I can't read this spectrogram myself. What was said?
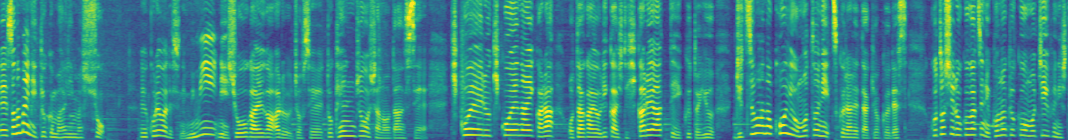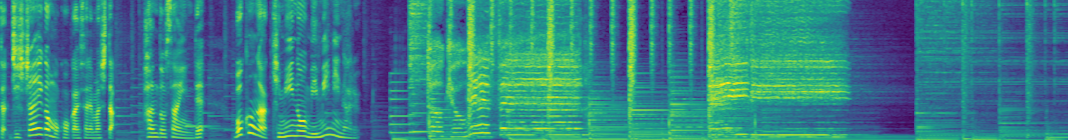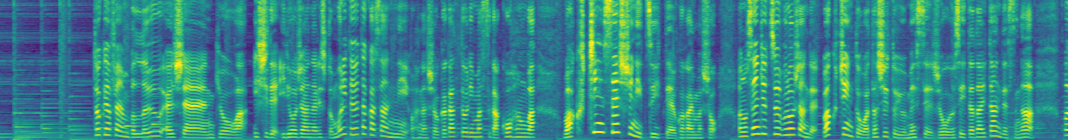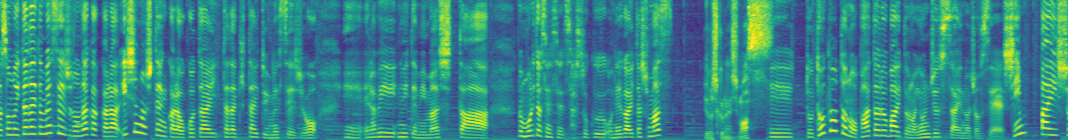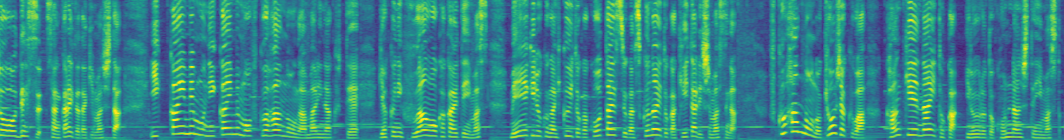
えー、その前に一曲参りましょう。えこれはですね耳に障害がある女性と健常者の男性。聞こえる聞こえないからお互いを理解して惹かれ合っていくという実話の恋をもとに作られた曲です。今年6月にこの曲をモチーフにした実写映画も公開されました。ハンドサインで僕が君の耳になる東京 FM 東京 FM Blue Ocean 今日は医師で医療ジャーナリスト森田豊さんにお話を伺っておりますが後半はワクチン接種について伺いましょう。あの先日 Blue Ocean でワクチンと私というメッセージをお寄せいただいたんですが、まあ、そのいただいたメッセージの中から医師の視点からお答えいただきたいというメッセージを、えー、選び抜いてみました。森田先生早速お願いいたします。よろしくお願いします。えっと東京都のパートルバイトの40歳の女性心配性ですさんからいただきました。1回目も2回目も副反応があまりなくて逆に不安を抱えています。免疫力が低いとか抗体数が少ないとか聞いたりしますが副反応の強弱は関係ないとかいろいろと混乱していますと。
